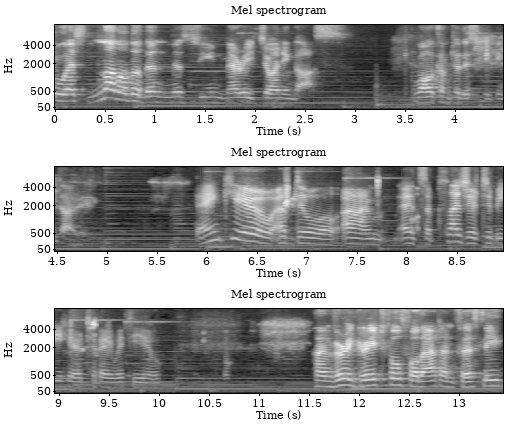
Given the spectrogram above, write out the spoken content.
US, none other than Miss Jean Marie joining us. Welcome to the Speaking Diary. Thank you, Abdul. Um, it's a pleasure to be here today with you. I'm very grateful for that. And firstly,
